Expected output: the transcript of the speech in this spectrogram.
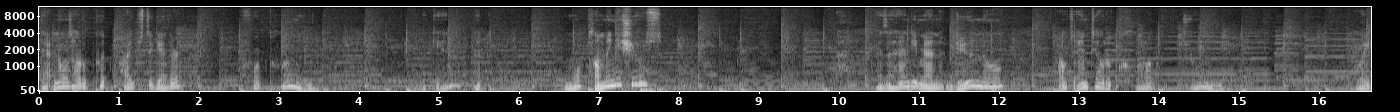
that knows how to put pipes together for plumbing. Again, Uh, more plumbing issues. As a handyman, do you know how to empty out a clogged drain? Wait,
